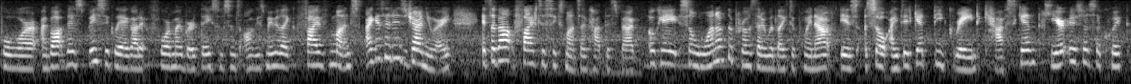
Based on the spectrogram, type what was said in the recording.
for i bought this basically i got it for my birthday so since august maybe like five months. I guess it is january. It's about five to six months i've had this bag. Okay so one of the pros that i would like to point out is so i did get the grained calfskin here is just a quick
